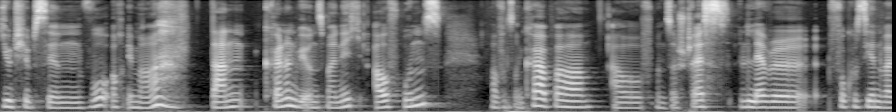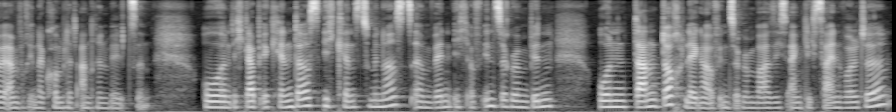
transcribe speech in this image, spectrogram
YouTube sind, wo auch immer, dann können wir uns mal nicht auf uns auf unseren Körper, auf unser Stresslevel fokussieren, weil wir einfach in einer komplett anderen Welt sind. Und ich glaube, ihr kennt das, ich kenne es zumindest, ähm, wenn ich auf Instagram bin und dann doch länger auf Instagram war, als ich es eigentlich sein wollte,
